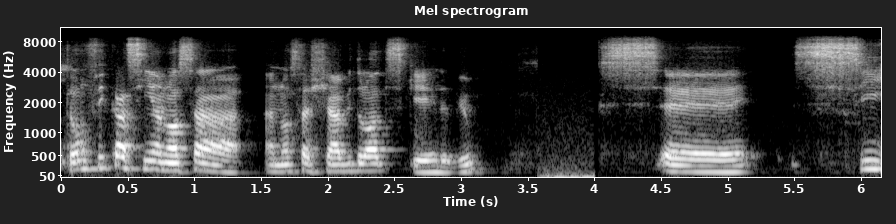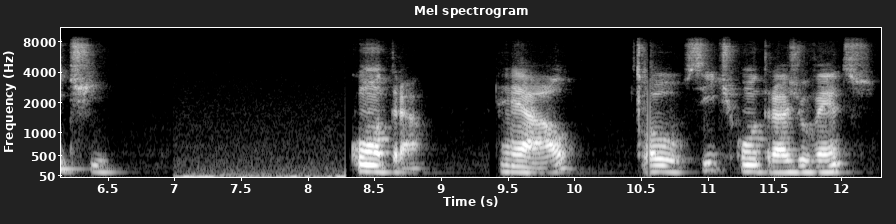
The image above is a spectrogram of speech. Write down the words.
Então fica assim a nossa, a nossa chave do lado esquerdo, viu? É, City contra Real, ou City contra a Juventus.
